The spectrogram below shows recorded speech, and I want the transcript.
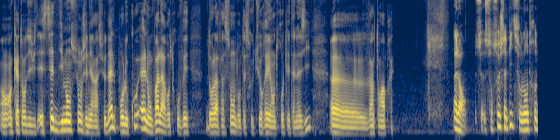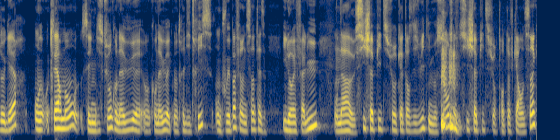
en, 14-18. Et cette dimension générationnelle, pour le coup, elle, on va la retrouver dans la façon dont est structurée, entre autres, 20 euh, ans après. Alors, sur ce chapitre sur l'entre-deux-guerres, clairement, c'est une discussion qu'on a, eu, qu'on a eue avec notre éditrice. On ne pouvait pas faire une synthèse. Il aurait fallu, on a euh, six chapitres sur 14-18, il me semble, six chapitres sur 39-45.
